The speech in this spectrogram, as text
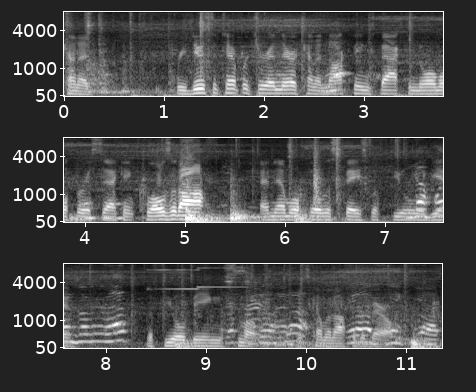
kind of reduce the temperature in there kind of knock things back to normal for a second close it off and then we'll fill the space with fuel again. The fuel being the smoke that's coming off of the barrel.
